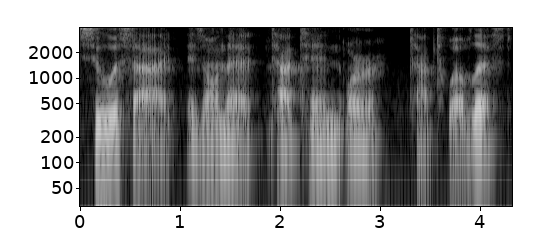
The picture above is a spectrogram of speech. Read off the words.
Suicide is on that top 10 or top 12 list.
